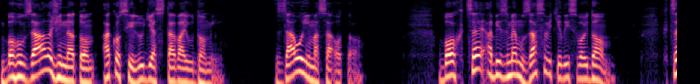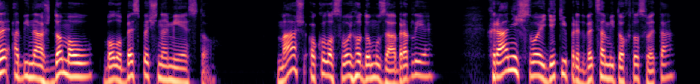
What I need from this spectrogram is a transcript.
Bohu záleží na tom, ako si ľudia stavajú domy. Zaujíma sa o to. Boh chce, aby sme mu zasvetili svoj dom. Chce, aby náš domov bolo bezpečné miesto. Máš okolo svojho domu zábradlie? Chrániš svoje deti pred vecami tohto sveta?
